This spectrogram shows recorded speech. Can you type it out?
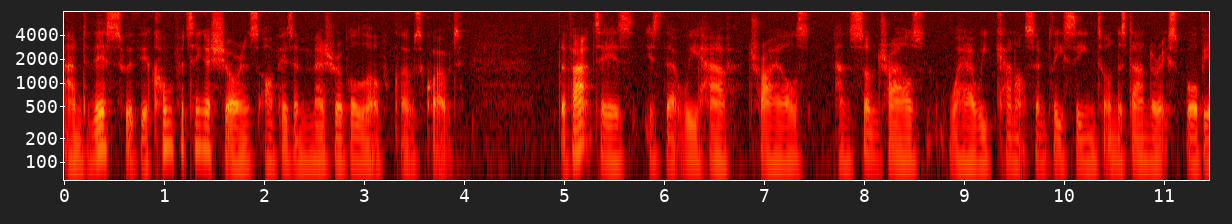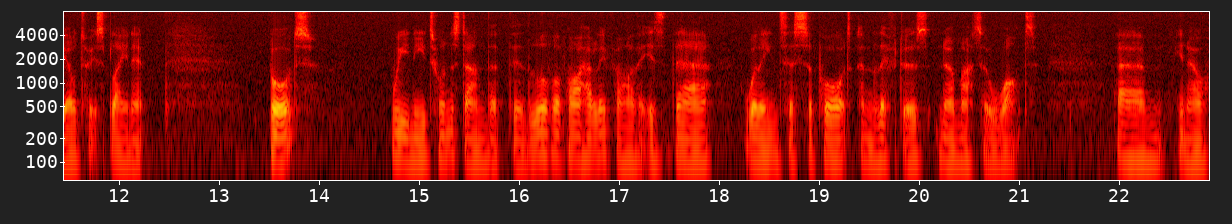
and this with the comforting assurance of his immeasurable love. The fact is, is that we have trials, and some trials where we cannot simply seem to understand or, ex- or be able to explain it. But we need to understand that the love of our Heavenly Father is there, willing to support and lift us no matter what. Um, you know,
